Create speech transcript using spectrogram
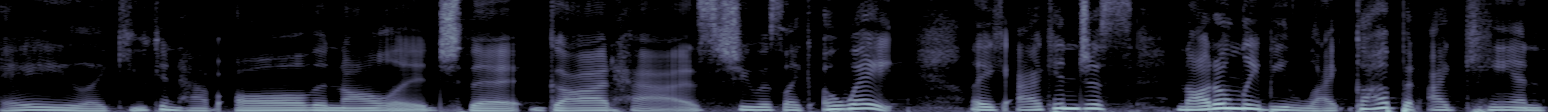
Hey, like you can have all the knowledge that God has, she was like, Oh, wait, like I can just not only be like God, but I can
